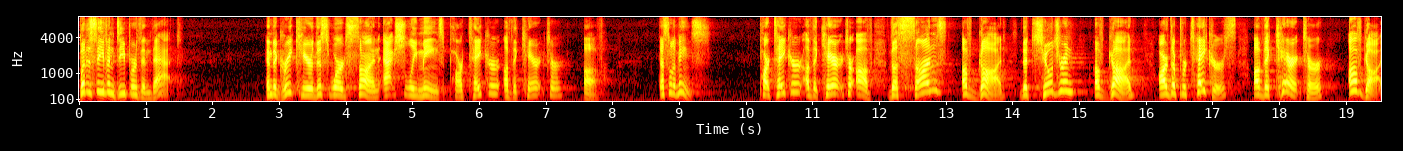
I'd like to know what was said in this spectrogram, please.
But it's even deeper than that. In the Greek here, this word son actually means partaker of the character of. That's what it means. Partaker of the character of. The sons of God the children of God are the partakers of the character of God.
